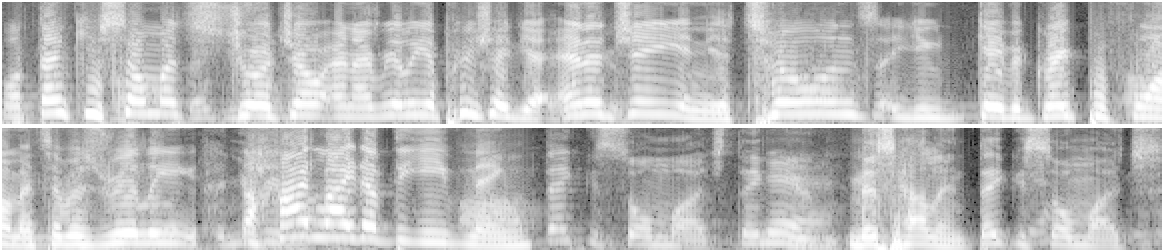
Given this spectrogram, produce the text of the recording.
Well, thank you so much, Giorgio, and I really appreciate your energy and your tunes. You gave a great performance. It was really the highlight of the ah, evening. Oh, thank you so much. Thank Yeah. you, Miss Helen. Thank you so much.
